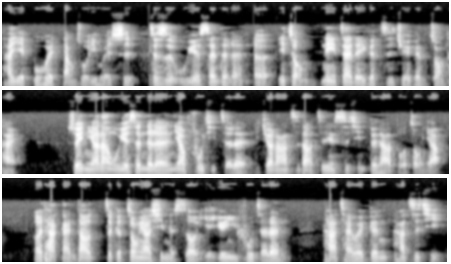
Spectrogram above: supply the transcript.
他也不会当做一回事，这是五月生的人的一种内在的一个直觉跟状态。所以你要让五月生的人要负起责任，你就要让他知道这件事情对他有多重要，而他感到这个重要性的时候，也愿意负责任，他才会跟他自己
